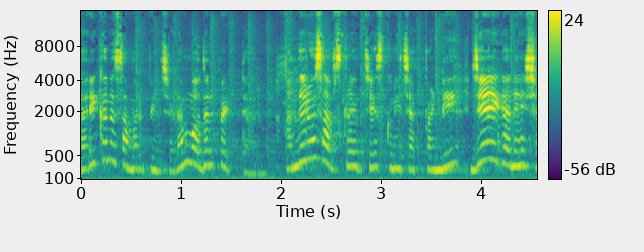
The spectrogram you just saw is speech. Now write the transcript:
గరికను సమర్పించడం మొదలు పెట్టారు అందరూ సబ్స్క్రైబ్ చేసుకుని చెప్పండి. జై గణేష!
